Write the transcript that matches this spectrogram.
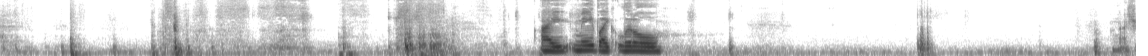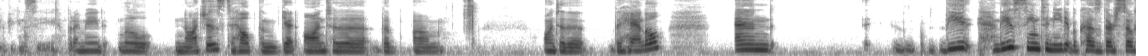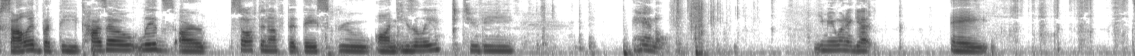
I made like little not sure if you can see, but I made little notches to help them get onto the the um onto the the handle. And the, these seem to need it because they're so solid, but the Tazo lids are soft enough that they screw on easily to the handle. You may want to get a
